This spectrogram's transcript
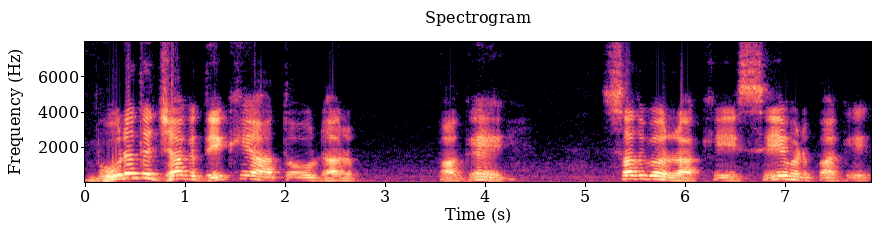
ਬੂੜਤ ਜਗ ਦੇਖਿਆ ਤੋ ਡਰ ਭਾਗੇ, ਸਤਗੁਰ ਰਾਖੇ, ਸੇਵੜ ਭਾਗੇ,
